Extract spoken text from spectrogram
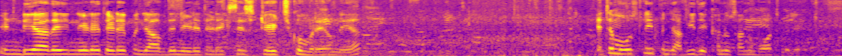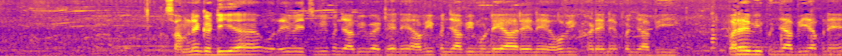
ਇੰਡੀਆ ਦੇ ਨੇੜੇ ਤੇੜੇ ਪੰਜਾਬ ਦੇ ਨੇੜੇ ਤੇੜੇ ਕਿਸੇ ਸਟੇਟ 'ਚ ਘੁੰਮ ਰਹੇ ਹੁੰਦੇ ਆ। ਇੱਥੇ ਮੋਸਟਲੀ ਪੰਜਾਬੀ ਦੇਖਣ ਨੂੰ ਸਾਨੂੰ ਬਹੁਤ ਮਿਲੇ। ਸਾਹਮਣੇ ਗੱਡੀ ਆ, ਉਹਦੇ ਵਿੱਚ ਵੀ ਪੰਜਾਬੀ ਬੈਠੇ ਨੇ, ਆ ਵੀ ਪੰਜਾਬੀ ਮੁੰਡੇ ਆ ਰਹੇ ਨੇ, ਉਹ ਵੀ ਖੜੇ ਨੇ ਪੰਜਾਬੀ, ਪਰੇ ਵੀ ਪੰਜਾਬੀ ਆਪਣੇ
